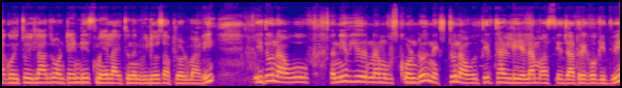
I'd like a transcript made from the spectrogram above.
ಆಗೋಯಿತು ಇಲ್ಲ ಅಂದರೂ ಒಂದು ಟೆನ್ ಡೇಸ್ ಮೇಲಾಯಿತು ನಾನು ವೀಡಿಯೋಸ್ ಅಪ್ಲೋಡ್ ಮಾಡಿ. ಇದು ನಾವು ನ್ಯೂ ಇಯರ್ನ ಮುಗಿಸ್ಕೊಂಡು ನೆಕ್ಸ್ಟು ನಾವು ತೀರ್ಥಹಳ್ಳಿ ಎಳ್ಳಮಾವಾಸ್ಯೆ ಜಾತ್ರೆಗೆ ಹೋಗಿದ್ವಿ.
